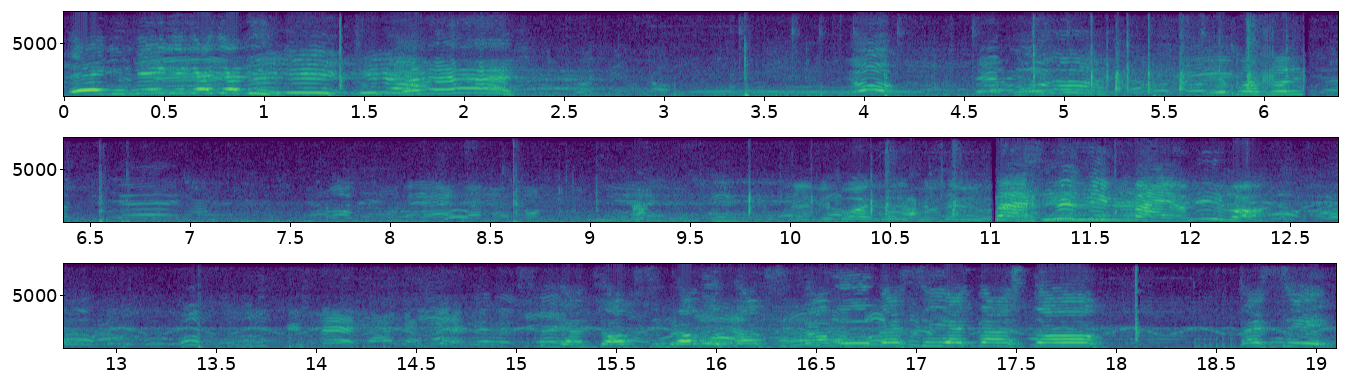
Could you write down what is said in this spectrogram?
Végig, végig, egyedi! Szép volt, Zoli. Semmi baj, Zoli, semmi baj. Már középpálya, mi van? Igen, taxi, bravo, taxi, bravo! Beszélj egymásnak! Beszélj!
